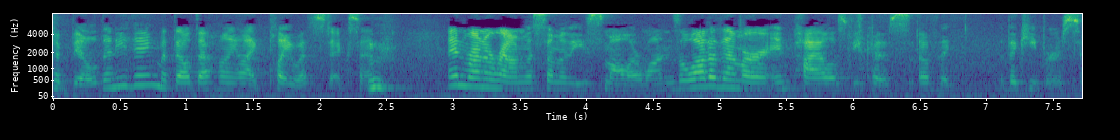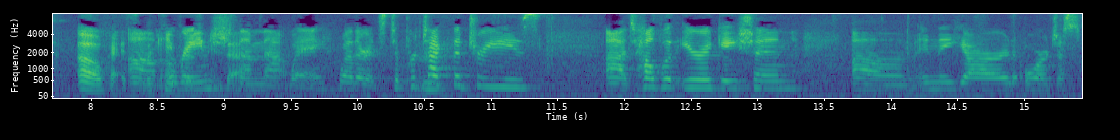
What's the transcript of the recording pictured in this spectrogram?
to build anything, but they'll definitely like play with sticks and, and run around with some of these smaller ones. A lot of them are in piles because of the the keepers. Oh, okay. So um, the keepers arranged that. them that way, whether it's to protect the trees, uh, to help with irrigation um, in the yard, or just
